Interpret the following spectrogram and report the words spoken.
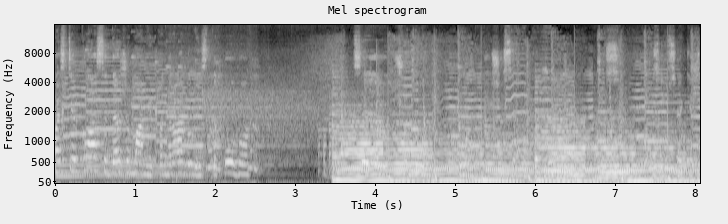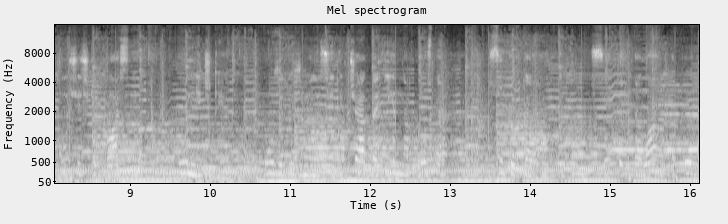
Мастер-класи навіть мамі понравились такого. Це чудово. Ці всякі штучечки класні, умнічки. Дуже-дуже молодці дівчата. Інна просто супер талант. Супер талант такого.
